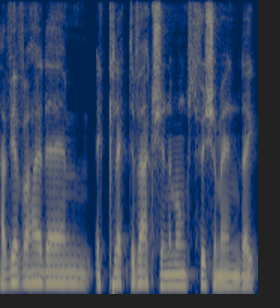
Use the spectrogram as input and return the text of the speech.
Have you ever had um, a collective action amongst fishermen, like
